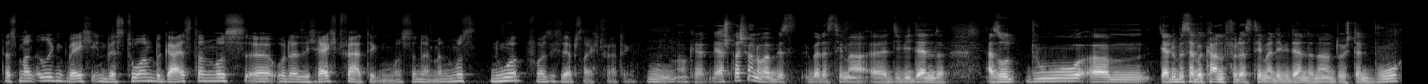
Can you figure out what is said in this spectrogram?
dass man irgendwelche Investoren begeistern muss äh, oder sich rechtfertigen muss, sondern man muss nur vor sich selbst rechtfertigen. Hm, okay, ja, sprechen wir noch mal über das Thema äh, Dividende. Also du, ähm, ja, du bist ja bekannt für das Thema Dividende ne, durch dein Buch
